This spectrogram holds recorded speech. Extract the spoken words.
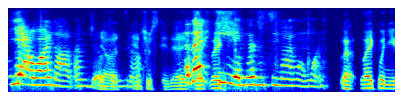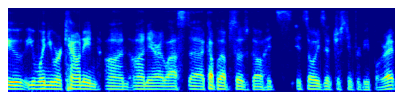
Yeah, why not? I'm joking. Yeah, that's no. interesting. And then like, like, E, Emergency 911. uh, like when you, you when you were counting on on air last uh, couple episodes ago, it's it's always interesting for people, right?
